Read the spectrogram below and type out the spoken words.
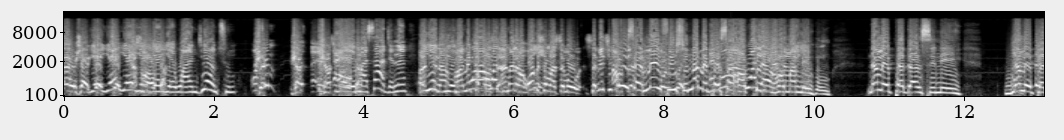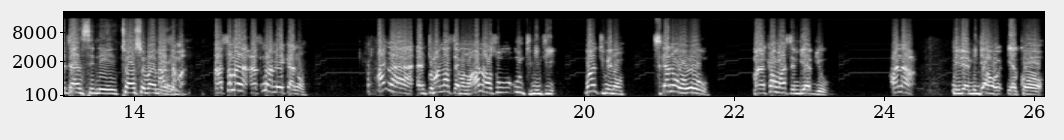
yɛyɛyɛyɛyɛ wangye antum ɔsɛm ɛɛ massage no ɛyɛ die no wɔn awɔ dwuma na wɔyɛ ɔmu sɛ mɛnfiri so na mepɛ sɛ ɔkla hɔ ma me hu na mepɛ dansini na mepɛ dansini to aso ma me. asɛm a asɛm a meka no ɛna ntoma no asɛm no ɛna ɔso wontumi nti woantumi no sika no wɔ hɔ o manka ho asɛm bi abio Ana me dɛ megya hɔ yɛkɔ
